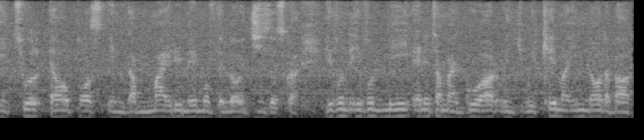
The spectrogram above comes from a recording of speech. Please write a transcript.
it will help us in the mighty name of the Lord Jesus Christ. Even even me, anytime I go out, we, we came in not about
